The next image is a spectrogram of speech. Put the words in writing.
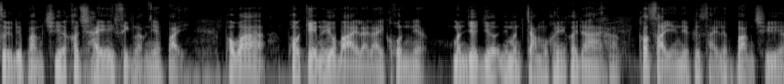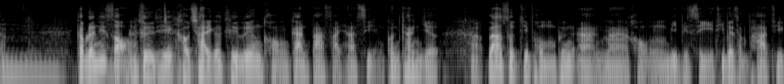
ซื้อด้วยความเชื่อเขาใช้ไอ้สิ่งเหล่านี้ไป เพราะว่าพอเกมนโยบายหลาย ๆ คนเนี่ย มันเยอะๆนี่มันจำไม่ค่อยได้ครับก็ใส่อย่างเดียวคือใส่เรื่องความเชื่ออกับเรื่องที่สองคือที่เขาใช้ก็คือเรื่องของการปราศัยหาเสียงค่อนข้างเยอะครับล่าสุดที่ผมเพิ่งอ่านมาของ BBC ที่ไปสัมภาษณ์ที่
